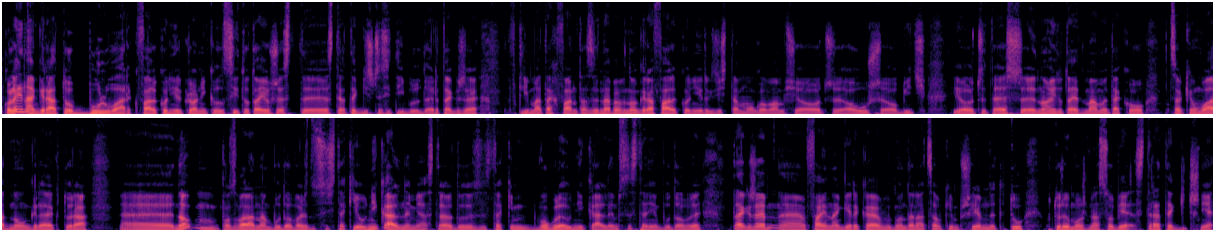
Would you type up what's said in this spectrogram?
Kolejna gra to Bulwark Falconeer Chronicles i tutaj już jest e, strategiczny city builder, także w klimatach fantazy. Na pewno gra Falconeer gdzieś tam mogła wam się oczy, o uszy obić i oczy też. E, No i tutaj mamy taką całkiem ładną grę, która e, no, pozwala nam budować dosyć takie unikalne miasta, jest takim w ogóle unikalnym systemie budowy. Także fajna gierka, wygląda na całkiem przyjemny tytuł, który można sobie strategicznie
